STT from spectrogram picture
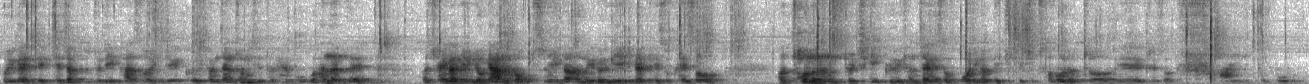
저희가 이제 제작부들이 가서 이제 그 현장 정지도 해보고 하는데 어, 차이가님 여기 아무도 없습니다. 뭐 이런 얘기가 계속해서 어, 저는 솔직히 그 현장에서 머리가 삐죽삐죽 서버렸죠. 예, 그래서 아 이게 또뭐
